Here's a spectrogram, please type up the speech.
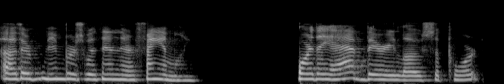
other members within their family or they have very low support,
